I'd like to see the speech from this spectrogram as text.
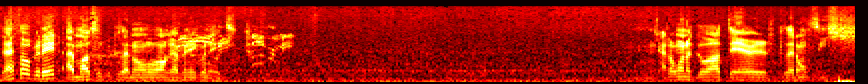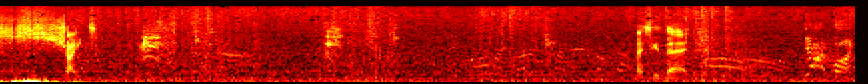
Did I throw a grenade? I must have because I no longer have any grenades. Cover me. Mm, I don't want to go out there because I don't see shite. I see that. Got one!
